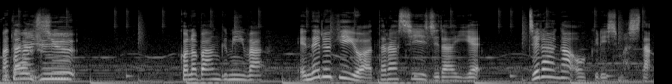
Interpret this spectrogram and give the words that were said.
また来週。この番組はエネルギーを新しい時代へジェラがお送りしました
